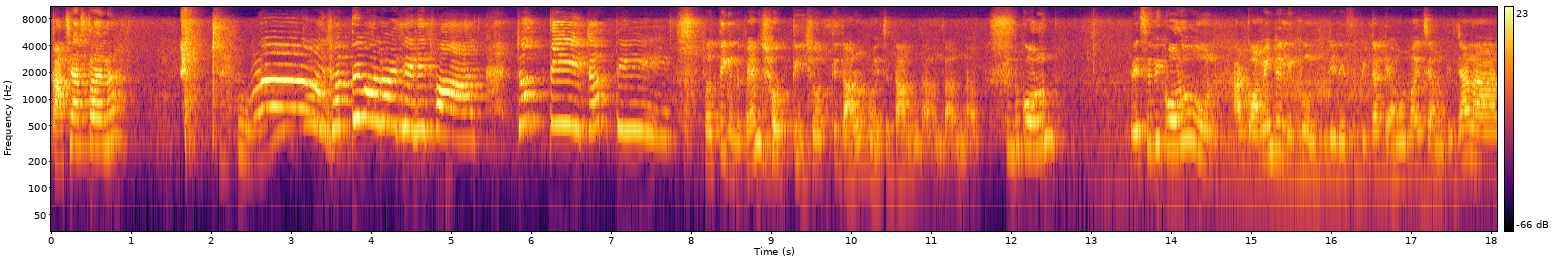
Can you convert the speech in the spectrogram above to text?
কাছে আসতে হয় না? হয়েছে ইলিশ সত্যি সত্যি। সত্যি কিন্তু ফ্রেন্ড সত্যি সত্যি দারুণ হয়েছে, দারুণ দারুণ দারুণ দারুণ। কিন্তু করুন রেসিপি করুন, আর কমেন্টে লিখুন যে রেসিপিটা কেমন হয়েছে, আমাকে জানান।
